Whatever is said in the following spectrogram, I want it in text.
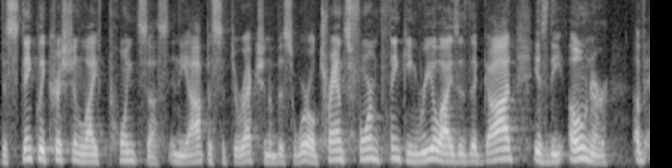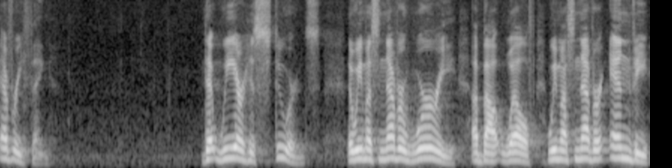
Distinctly Christian life points us in the opposite direction of this world. Transformed thinking realizes that God is the owner of everything, that we are his stewards, that we must never worry about wealth, we must never envy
